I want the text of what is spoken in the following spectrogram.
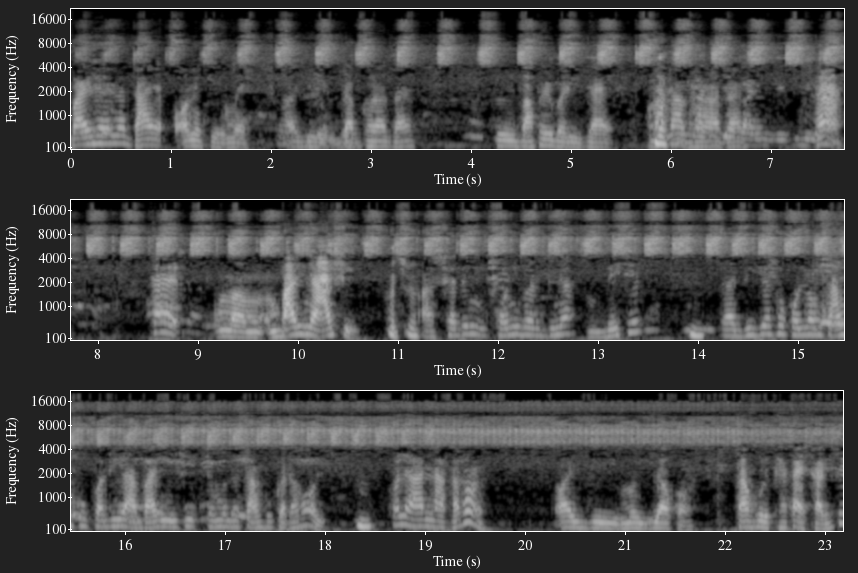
বাইরে না যায় অনেকে ওই যে ডাকঘরা যায় তুই বাপের বাড়ি যায় মাথা ভাঙা যায়। হ্যাঁ তাই বাড়ি না আসি। আচ্ছা। আর সেদিন শনিবার দিনে দেখে। তা জিজ্ঞাসা করলাম টাঙ্কু কাটিয়ে আর বাড়ি এসে তোমাদের টাঙ্কু কাটা হল? বলে আর না কারণ ওই যে মই ইয়া কম টাঙ্কুরে ফেঁকায় ছাড়িয়েছে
